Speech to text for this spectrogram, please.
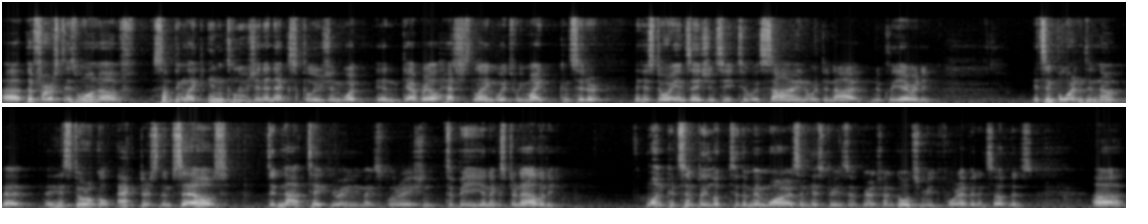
Uh, the first is one of something like inclusion and exclusion, what in Gabriel Hecht's language we might consider the historian's agency to assign or deny nuclearity. It's important to note that the historical actors themselves did not take uranium exploration to be an externality. One could simply look to the memoirs and histories of Bertrand Goldschmidt for evidence of this. Uh,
